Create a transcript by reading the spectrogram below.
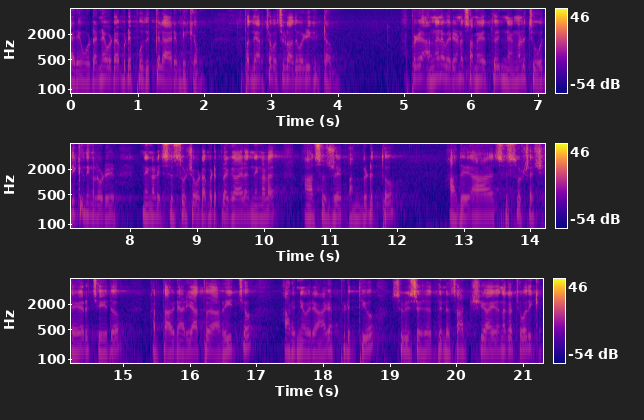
കാര്യം ഉടനെ ഉടമ്പടി പുതുക്കൽ ആരംഭിക്കും. അപ്പം നേർച്ച ബസ്സുകൾ അതുവഴി കിട്ടും. അപ്പോൾ അങ്ങനെ വരുന്ന സമയത്ത് ഞങ്ങൾ ചോദിക്കും നിങ്ങളോട് നിങ്ങൾ ശുശ്രൂഷ ഉടമ്പടി പ്രകാരം നിങ്ങൾ ആ ശുശ്രൂഷയെ പങ്കെടുത്തോ? അത് ആ ശുശ്രൂഷ ഷെയർ ചെയ്തോ? കർത്താവിനെ അറിയാത്തത് അറിയിച്ചോ? അറിഞ്ഞവരെ ആഴപ്പെടുത്തിയോ? സുവിശേഷത്തിന്റെ സാക്ഷിയായോ? എന്നൊക്കെ ചോദിക്കും.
